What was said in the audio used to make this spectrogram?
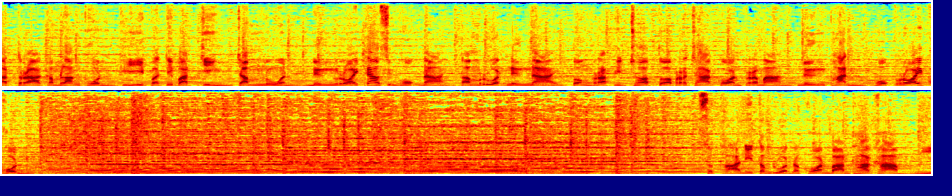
อัตรากำลังพลที่ปฏิบัติจริงจำนวน 196 นายตำรวจหนึ่งนายต้องรับผิดชอบต่อประชากรประมาณ 1,600 คนสถานีตำรวจนครบาลท่าข้าม มี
